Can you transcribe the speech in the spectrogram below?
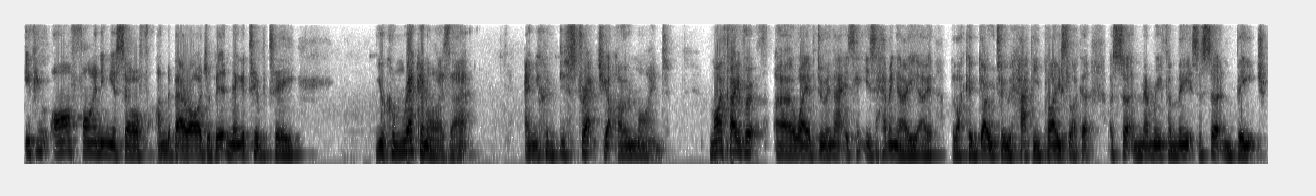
if you are finding yourself under barrage, a bit of negativity, you can recognize that and you can distract your own mind. My favorite uh, way of doing that is, is having a, a like a go-to happy place, like a, a certain memory. For me, it's a certain beach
